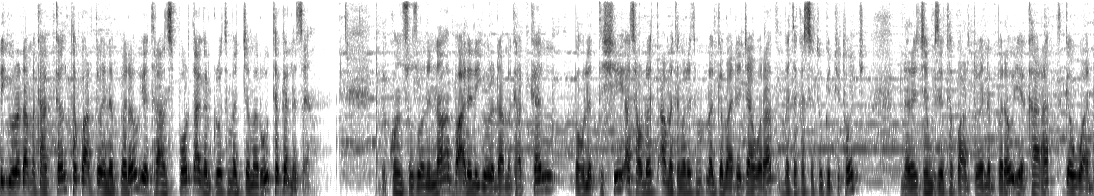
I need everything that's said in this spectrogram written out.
ልዩ ወረዳ መካከል ተቋርጦ የነበረው የትራንስፖርት አገልግሎት መጀመሩ ተገለጸ በኮንሶ ዞንና በአለልዩ ወረዳ መካከል በ212 ዓ ም መገባደጃ ወራት በተከሰቱ ግጭቶች ለረጅም ጊዜ ተቋርጦ የነበረው የካራት ገዋዳ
